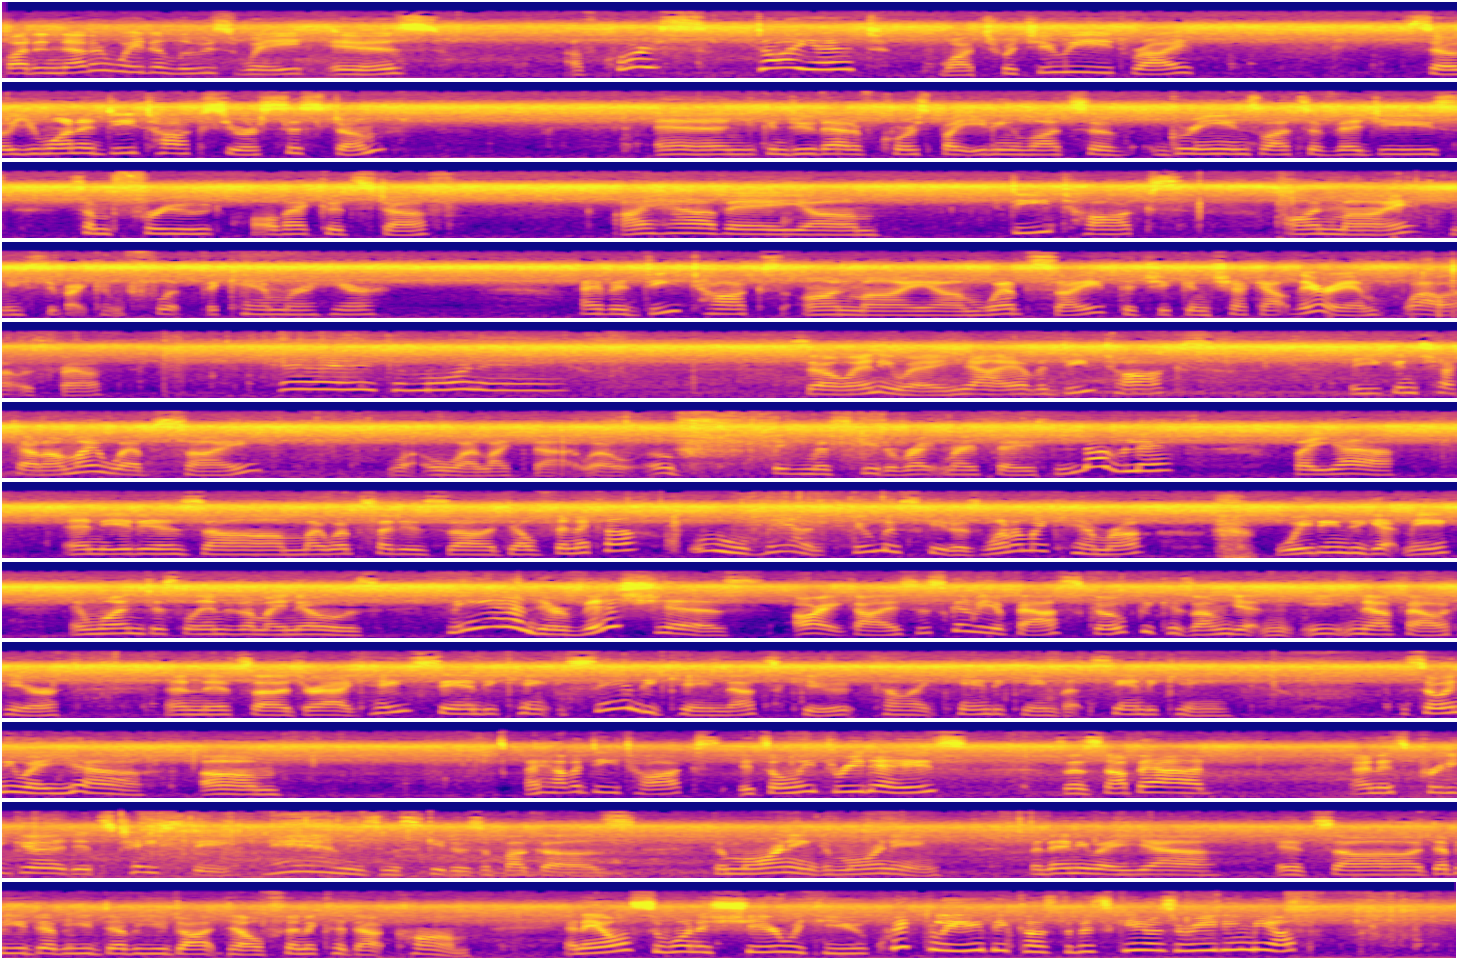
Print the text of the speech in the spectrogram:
but another way to lose weight is, of course, diet. Watch what you eat, right? So you want to detox your system. And you can do that, of course, by eating lots of greens, lots of veggies, some fruit, all that good stuff. I have a um, detox on my, let me see if I can flip the camera here. I have a detox on my um, website that you can check out. There I am. Wow, that was fast. Hey, good morning. So, anyway, yeah, I have a detox that you can check out on my website. Well, oh, I like that. Well, oof, big mosquito right in my face. Lovely. But yeah, and it is, um, my website is uh, Delfinica. Ooh, man, two mosquitoes. One on my camera, waiting to get me, and one just landed on my nose. Man, they're vicious. All right, guys, this is going to be a fast scope because I'm getting eaten up out here, and it's a drag. Hey, Sandy Cane. Sandy Cane, that's cute. Kind of like Candy Cane, but Sandy Cane. So anyway, yeah, um, I have a detox. It's only three days, so it's not bad and it's pretty good. It's tasty. Man, these mosquitoes are buggers. Good morning, good morning. But anyway, yeah, it's uh, www.delfinica.com. And I also want to share with you quickly, because the mosquitoes are eating me up,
